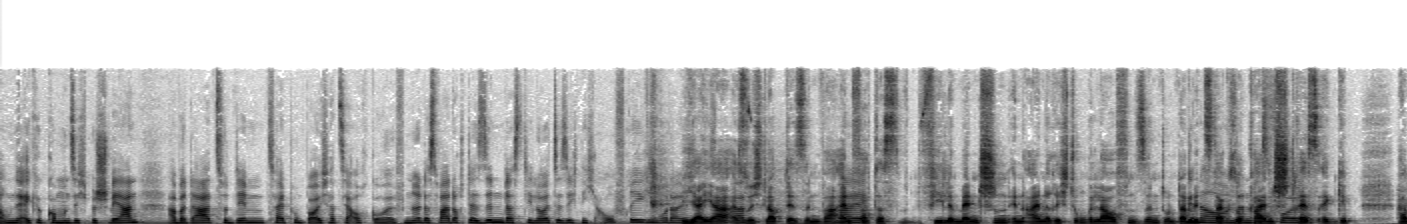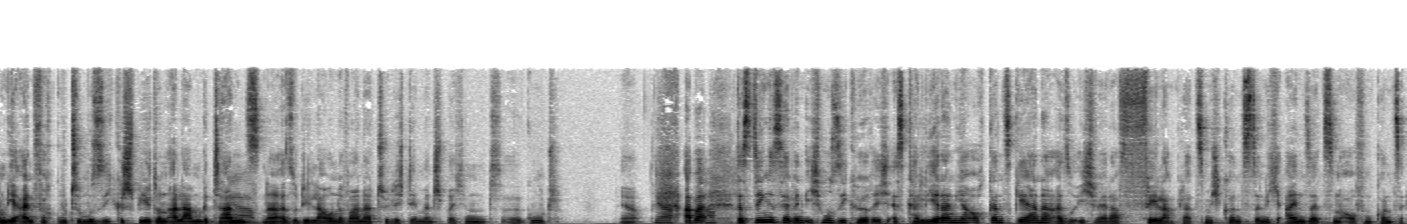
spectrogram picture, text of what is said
um die Ecke kommen und sich beschweren. Aber da zu dem Zeitpunkt bei euch hat es ja auch geholfen. Ne? Das war doch der Sinn, dass die Leute sich nicht aufregen oder Ja, ja, sowas. also ich glaube, der Sinn war Weil, einfach, dass viele Menschen in eine Richtung gelaufen sind und damit genau, es da so keinen Stress ergibt, haben die einfach gute Musik gespielt und alle haben getanzt. Ja. Ne? Also die Laune war natürlich dementsprechend äh, gut. Ja. ja Aber ja. das Ding ist ja, wenn ich Musik höre, ich eskaliere dann ja auch ganz gerne. Also ich wäre da fehl am Platz. Mich könntest du nicht einsetzen auf dem Konzert.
